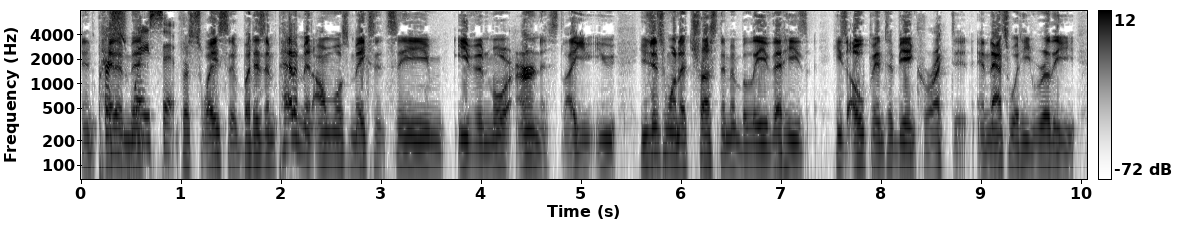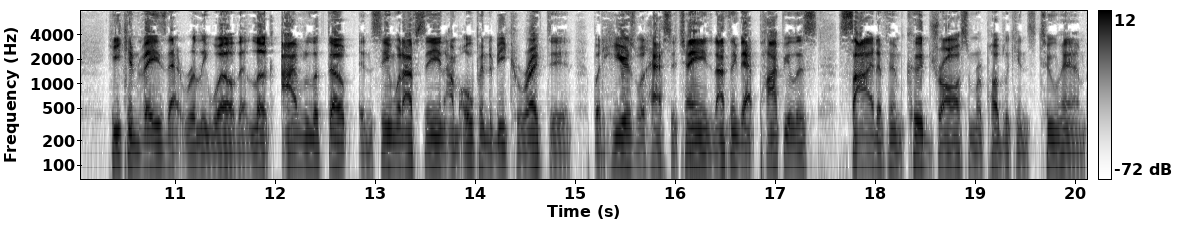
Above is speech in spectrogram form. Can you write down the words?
impediment persuasive. persuasive, but his impediment almost makes it seem even more earnest. Like you, you, you just want to trust him and believe that he's he's open to being corrected, and that's what he really he conveys that really well. That look, I've looked up and seen what I've seen. I'm open to be corrected, but here's what has to change. And I think that populist side of him could draw some Republicans to him.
